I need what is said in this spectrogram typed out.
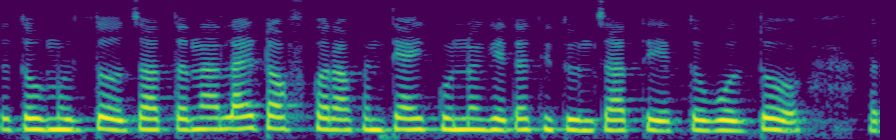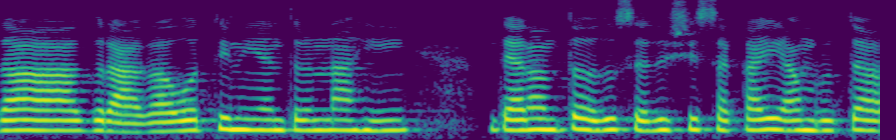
तर तो बोलतो जाताना लाइट ऑफ करा पण ते ऐकून न घेता तिथून जाते. तो बोलतो राग रागावरती नियंत्रण नाही. त्यानंतर दुसऱ्या दिवशी सकाळी अमृता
